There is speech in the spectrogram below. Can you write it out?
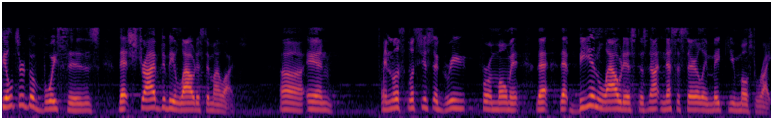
filter the voices that strive to be loudest in my life? Uh, and and let's, let's just agree for a moment that, that being loudest does not necessarily make you most right.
